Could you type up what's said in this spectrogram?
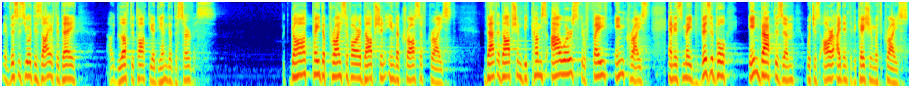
And if this is your desire today, I would love to talk to you at the end of the service. But God paid the price of our adoption in the cross of Christ. That adoption becomes ours through faith in Christ and is made visible in baptism, which is our identification with Christ,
